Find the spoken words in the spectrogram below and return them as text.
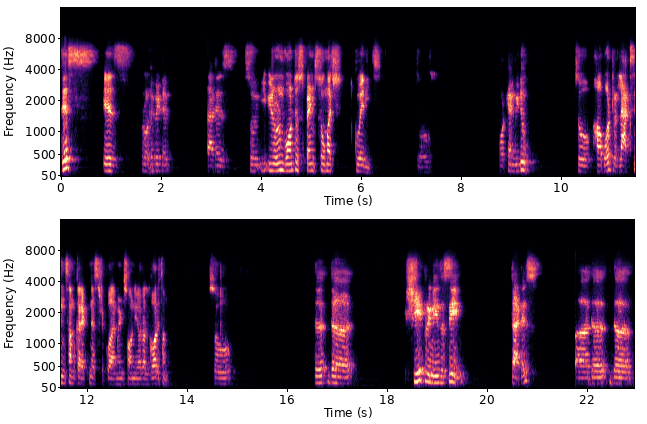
this is prohibitive. That is, so you, don't want to spend so much queries. So what can we do? So how about relaxing some correctness requirements on your algorithm? So the, the shape remains the same. That is, uh, the, the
